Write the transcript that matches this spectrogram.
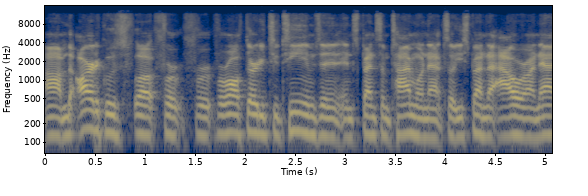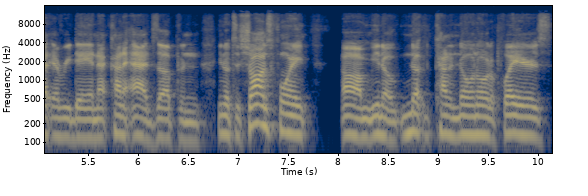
um, the articles uh, for, for for all 32 teams and, and spend some time on that. So you spend an hour on that every day, and that kind of adds up. And you know, to Sean's point, um, you know, no, kind of knowing all the players,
